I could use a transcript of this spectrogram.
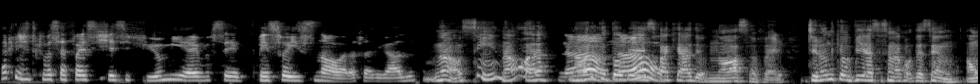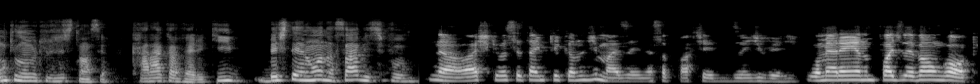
não acredito que você foi assistir esse filme e aí você pensou isso na hora, tá ligado? Não, sim, na hora. Não, na hora que eu tô vendo esfaqueado, eu, nossa, velho. Tirando que eu vi essa cena acontecendo a um quilômetro de distância. Caraca, velho, que besteirona, sabe? Tipo. Não, eu acho que você tá implicando demais aí nessa parte aí do Duende Verde. O Homem-Aranha não pode levar um golpe.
